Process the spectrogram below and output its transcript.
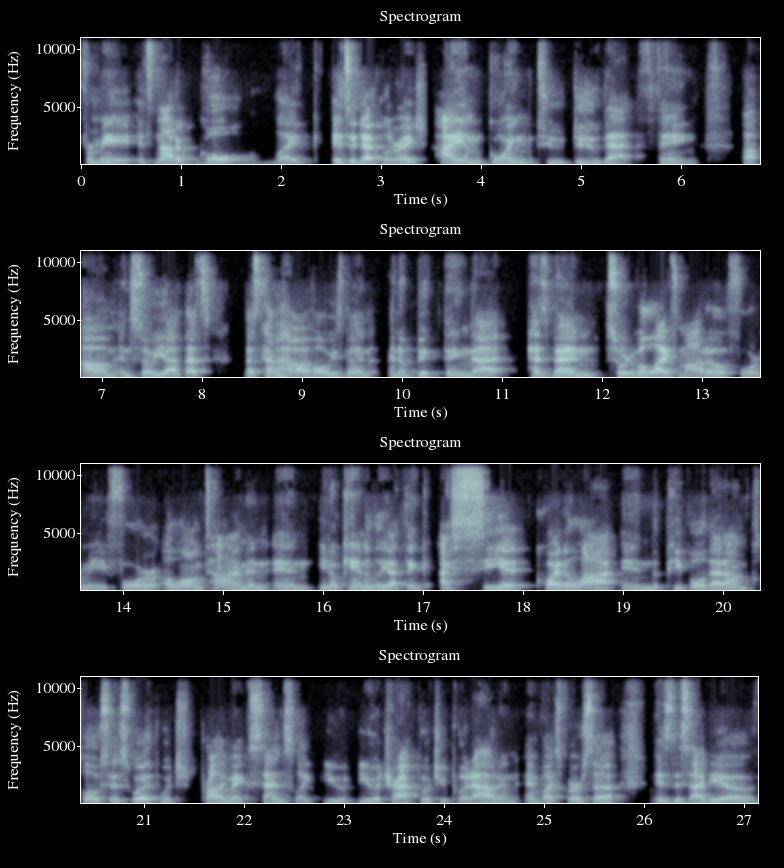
for me, it's not a goal. Like it's a declaration. I am going to do that thing. Um, and so, yeah, that's that's kind of how I've always been. And a big thing that has been sort of a life motto for me for a long time. And and you know candidly i think i see it quite a lot in the people that i'm closest with which probably makes sense. Like you you attract what you put out and and vice versa is this idea of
